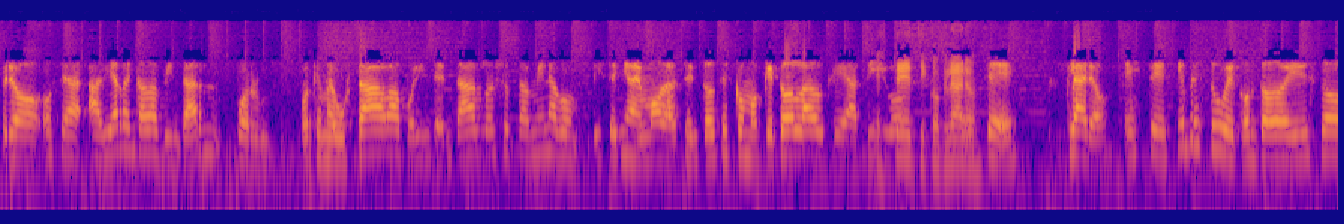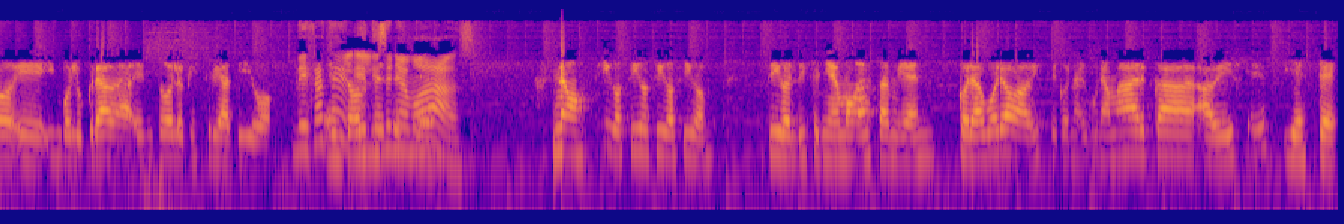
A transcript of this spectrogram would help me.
Pero, o sea, había arrancado a pintar por porque me gustaba, por intentarlo. Yo también hago diseño de modas, entonces como que todo el lado creativo. Estético, claro. Este, claro, este, siempre estuve con todo eso eh, involucrada en todo lo que es creativo. ¿Dejaste el- diseño de este, modas? No, sigo, sigo, sigo, sigo. Sigo el diseño de modas también. Colaboro a veces con alguna marca, a veces, y este,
